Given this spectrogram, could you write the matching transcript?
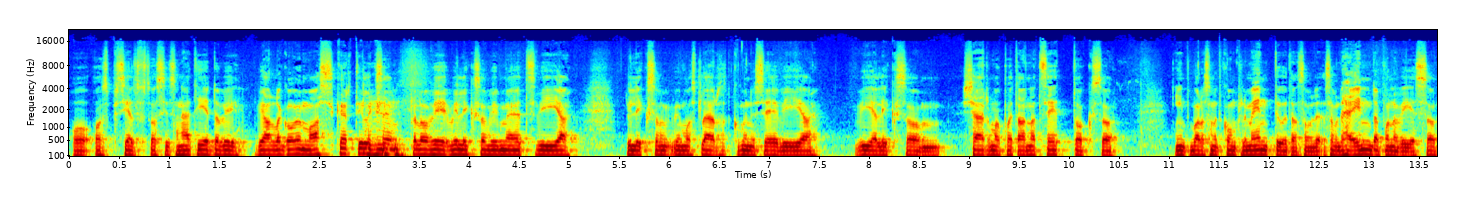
och, och speciellt förstås i sån här tid då vi, vi alla går med masker till Mm. exempel och vi, vi, liksom, vi möts via, vi, liksom, vi måste lära oss att kommunicera via, via liksom skärmar på ett annat sätt också. Inte bara som ett komplement utan som det, som det här enda på något vis. Så,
